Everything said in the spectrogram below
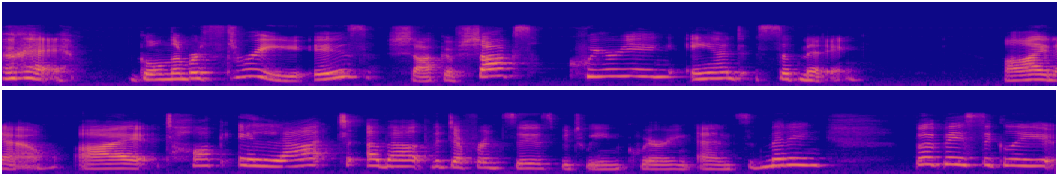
Okay, goal number three is shock of shocks, querying and submitting. I know I talk a lot about the differences between querying and submitting, but basically,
